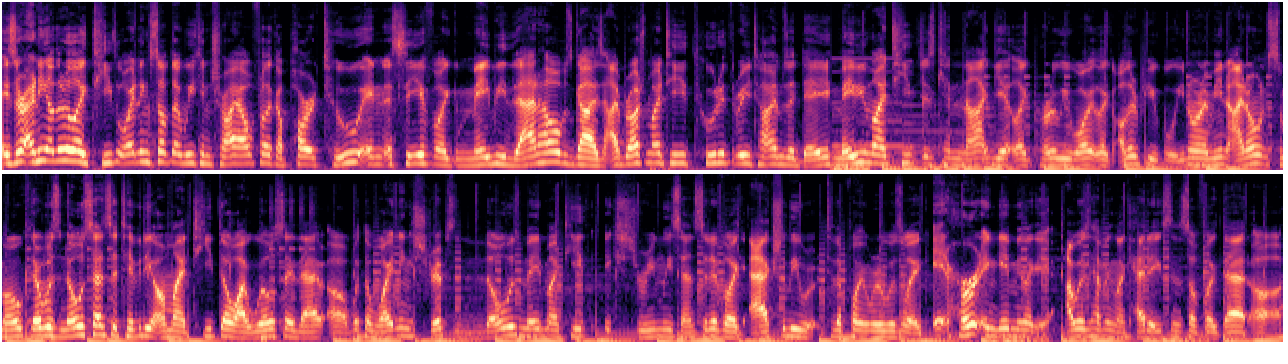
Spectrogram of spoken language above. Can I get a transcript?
Is there any other like teeth whitening stuff that we can try out for like a part two and see if like maybe that helps guys i brush my teeth two to three times a day maybe my teeth just cannot get like pearly white like other people you know what i mean i don't smoke there was no sensitivity on my teeth though i will say that uh, with the whitening strips those made my teeth extremely sensitive like actually to the point where it was like it hurt and gave me like i was having like headaches and stuff like that uh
